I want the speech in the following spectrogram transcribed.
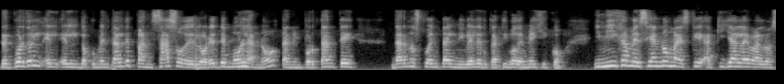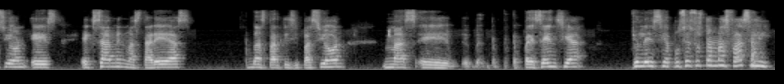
Recuerdo el, el documental de Panzazo de Loret de Mola, ¿no? Tan importante darnos cuenta del nivel educativo de México. Y mi hija me decía, no, ma, es que aquí ya la evaluación es examen más tareas, más participación, más eh, presencia. Yo le decía, pues eso está más fácil.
